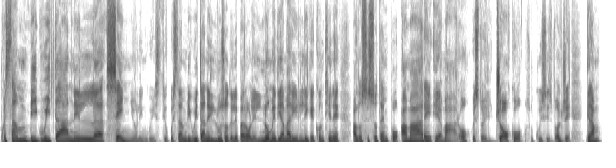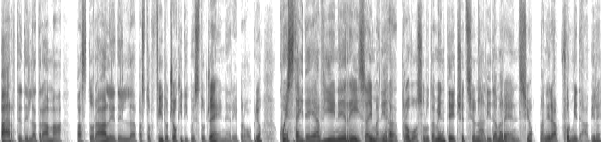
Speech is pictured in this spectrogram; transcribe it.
questa ambiguità nel segno linguistico, questa ambiguità nell'uso delle parole, il nome di Amarilli che contiene allo stesso tempo amare e amaro, questo è il gioco su cui si svolge gran parte della trama pastorale del Pastor Fido, giochi di questo genere proprio, questa idea viene resa in maniera, trovo assolutamente eccezionale da Marenzio, in maniera formidabile,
